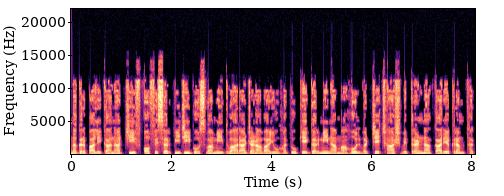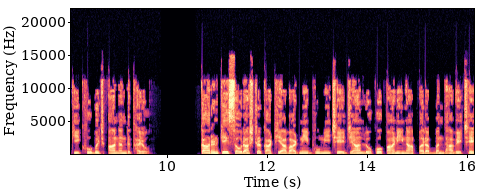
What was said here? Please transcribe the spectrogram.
નગરપાલિકાના ચીફ ઓફિસર પીજી ગોસ્વામી દ્વારા જણાવાયું હતું કે ગરમીના માહોલ વચ્ચે છાશ વિતરણના કાર્યક્રમ થકી ખૂબ જ આનંદ થયો. કારણ કે સૌરાષ્ટ્ર કાઠિયાવાડની ભૂમિ છે જ્યાં લોકો પાણીના પરબ બંધાવે છે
